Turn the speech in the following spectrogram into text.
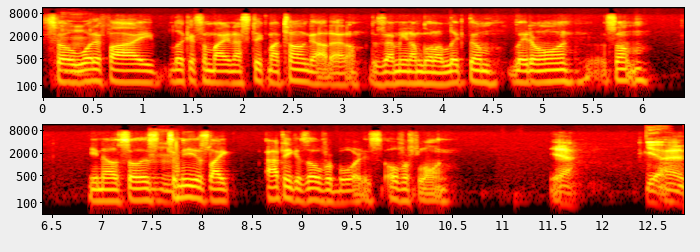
So mm-hmm. what if I look at somebody and I stick my tongue out at them? Does that mean I'm going to lick them later on or something? You know, so it's mm-hmm. to me, it's like I think it's overboard. It's overflowing. Yeah. Yeah.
